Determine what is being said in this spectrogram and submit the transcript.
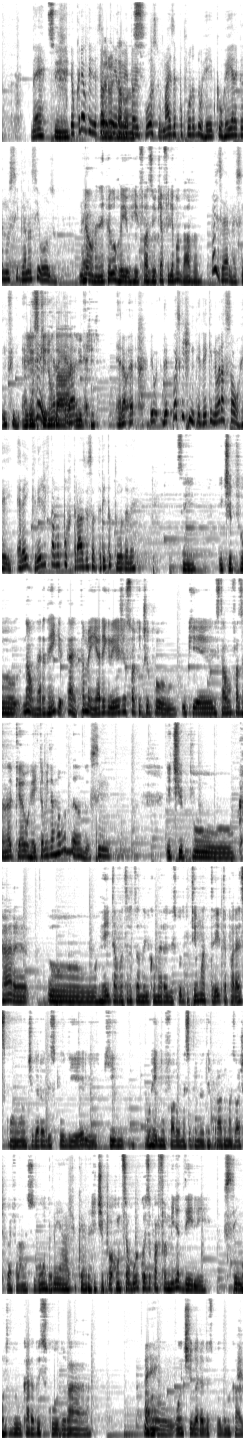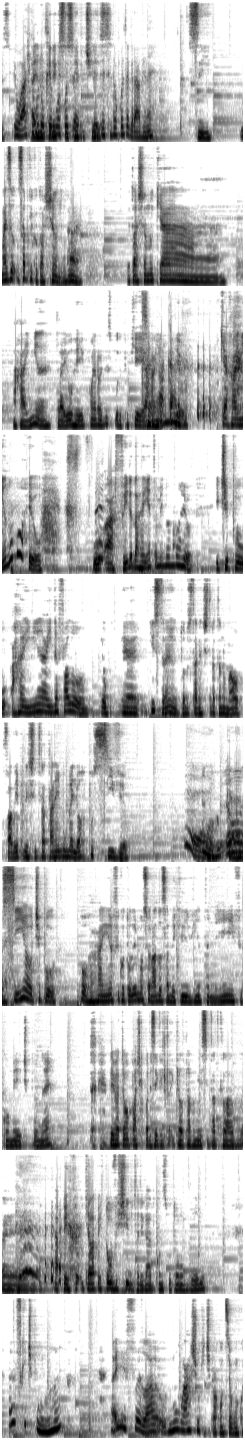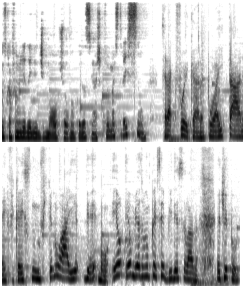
né? Sim. Eu creio que ele estava querendo aumentar o imposto, mas é por conta do rei, porque o rei era gananci- ganancioso. Né? Não, não é nem pelo rei. O rei fazia o que a filha mandava. Pois é, mas enfim. Era Eles o rei. queriam era, dar. Era, ele era, que- era- era- eu- depois que a gente entender que não era só o rei, era a igreja que tava por trás dessa treta toda, né? Sim. E tipo, não, não era nem igreja. É, também era igreja, só que tipo, o que eles estavam fazendo é que o rei também tava mandando. Sim. E tipo, cara, o rei tava tratando ele como herói do escudo, que tem uma treta, parece, com o antigo herói do escudo e ele, que o rei não falou nessa primeira temporada, mas eu acho que vai falar na segunda. Também acho, cara. Que tipo, aconteceu alguma coisa com a família dele, Sim. do cara do escudo na. É. No, o antigo herói do escudo, no caso. Eu acho que Aí não aconteceu queria alguma que coisa. Deve ter sido uma coisa grave, né? Sim. Mas eu- sabe o que que eu tô achando? Ah, Eu tô achando que a. A rainha traiu o rei com o herói do escudo. Porque Será, a rainha não cara? morreu. Porque a rainha não morreu. O- a filha da rainha também não morreu. E tipo, a rainha ainda falou. Eu, é, que estranho todos estarem te tratando mal. Eu falei pra eles se tratarem o melhor possível. é. Eu cara. assim, eu tipo. Porra, a rainha ficou toda emocionada ao saber que ele vinha também. Ficou meio tipo, né? Teve até uma parte que parecia que, ele ta- que ela tava meio excitada, que ela é, apertou, que ela apertou o vestido, tá ligado? Quando escutou o nome dele. Aí eu fiquei tipo, hã? Aí foi lá, eu não acho que tipo aconteceu alguma coisa com a família dele de morte ou alguma coisa assim. Acho que foi mais traição. Será que foi, cara? Pô, aí tá, né? Fica isso, não fica no ar aí. Bom, eu, eu mesmo não percebi desse lado. Eu, tipo,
